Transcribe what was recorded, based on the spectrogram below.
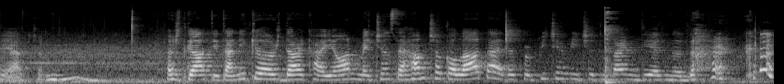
Ja, këtë. Mm. është gati, tani kjo është darka jonë, meqenëse hamë çokollata edhe përpiqemi që të mbajmë dietë në darkë.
